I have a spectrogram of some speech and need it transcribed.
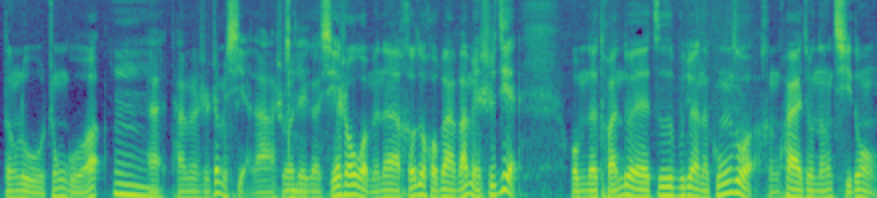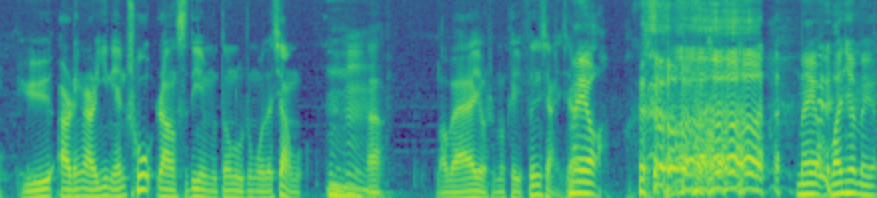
登陆中国。嗯，哎，他们是这么写的啊，说这个携手我们的合作伙伴完美世界，我们的团队孜孜不倦的工作，很快就能启动于二零二一年初让 Steam 登陆中国的项目嗯，嗯啊。老白有什么可以分享一下？没，有，没有，完全没有。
